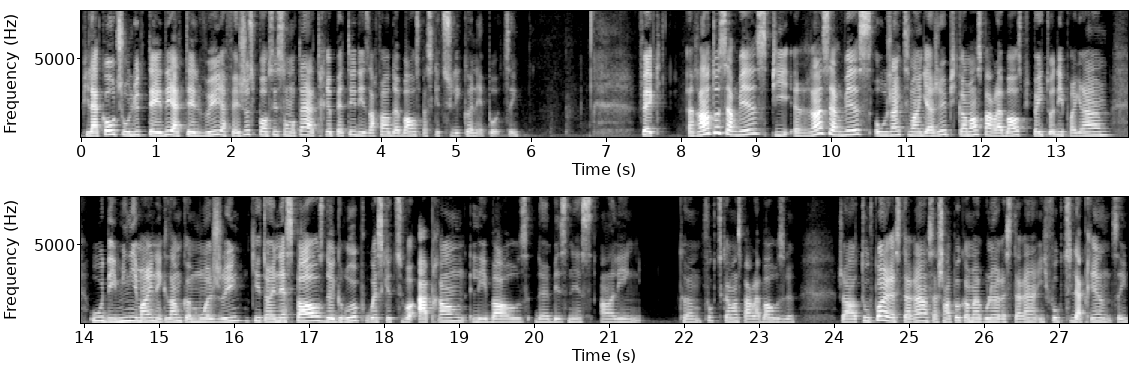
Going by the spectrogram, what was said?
Puis la coach, au lieu de t'aider à t'élever, elle fait juste passer son temps à te répéter des affaires de base parce que tu les connais pas, tu sais. Fait que rends-toi service, puis rends service aux gens que tu vas engager, puis commence par la base, puis paye-toi des programmes ou des mini-minds, exemple comme moi j'ai, qui est un espace de groupe où est-ce que tu vas apprendre les bases d'un business en ligne. Comme, faut que tu commences par la base, là. Genre, t'ouvres pas un restaurant en sachant pas comment rouler un restaurant, il faut que tu l'apprennes, tu sais.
